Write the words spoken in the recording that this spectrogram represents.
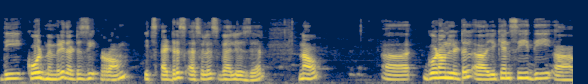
the code memory that is the rom its address as well as value is there. Now uh, go down a little uh, you can see the uh,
